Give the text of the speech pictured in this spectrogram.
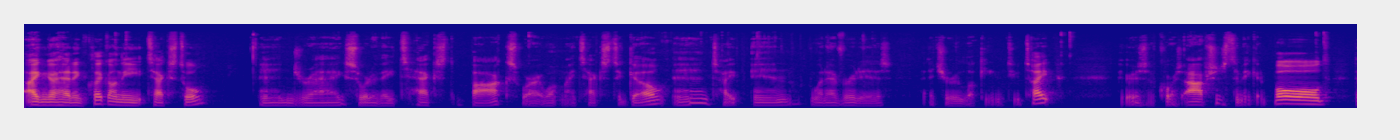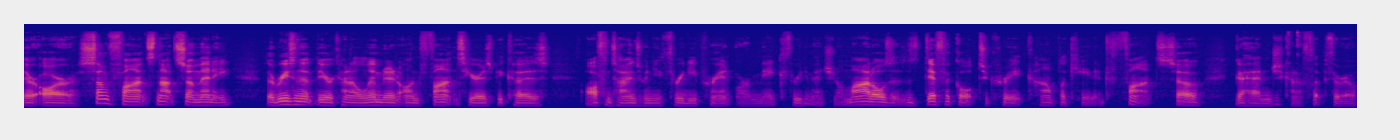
I can go ahead and click on the text tool and drag sort of a text box where I want my text to go and type in whatever it is that you're looking to type. There's, of course, options to make it bold. There are some fonts, not so many. The reason that you're kind of limited on fonts here is because oftentimes when you 3D print or make three-dimensional models, it's difficult to create complicated fonts. So go ahead and just kind of flip through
